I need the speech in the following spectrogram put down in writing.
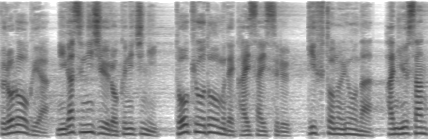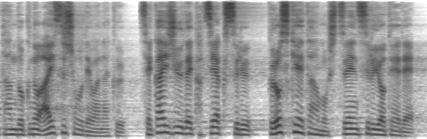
プロローグや2月26日に東京ドームで開催するギフトのような羽生さん単独のアイスショーではなく世界中で活躍するプロスケーターも出演する予定で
